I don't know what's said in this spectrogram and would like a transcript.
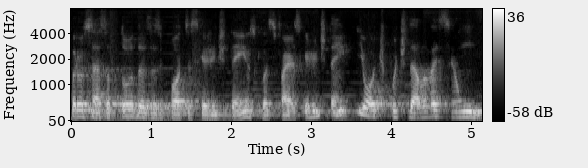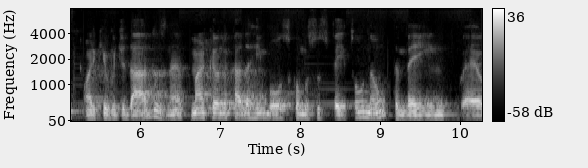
processa todas as hipóteses que a gente tem, os classifiers que a gente tem, e o output dela vai ser um, um arquivo de dados, né, marcando cada reembolso como suspeito ou não, também é,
